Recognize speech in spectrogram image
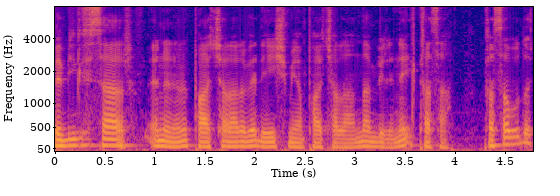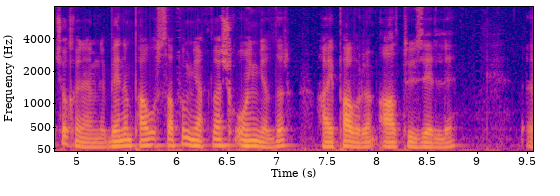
Ve bilgisayar en önemli parçaları ve değişmeyen parçalarından biri ne? Kasa. Kasa bu da çok önemli. Benim power sapım yaklaşık 10 yıldır. High Power'ın 650 e,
